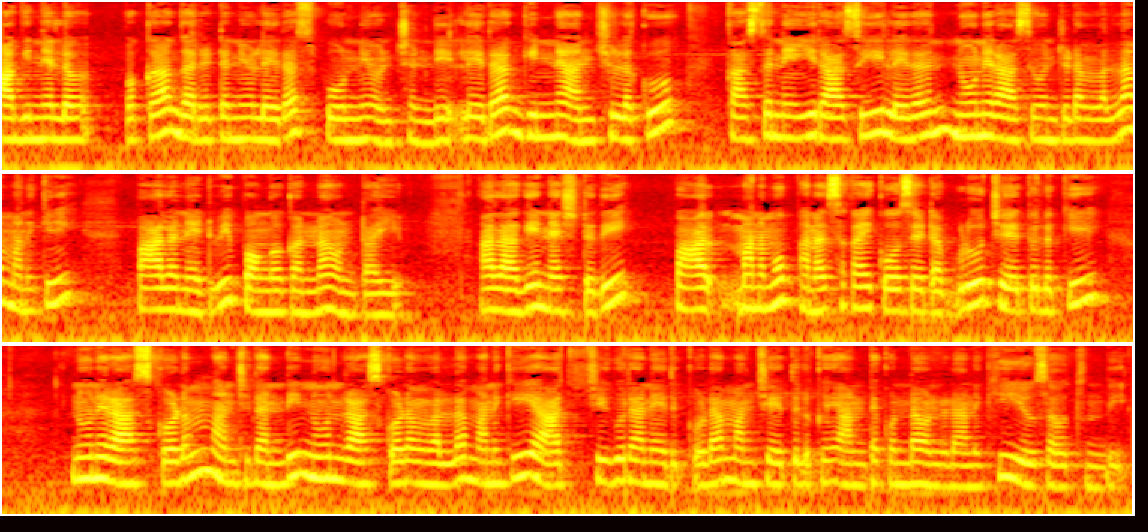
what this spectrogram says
ఆ గిన్నెలో ఒక గరిటెని లేదా స్పూన్ని ఉంచండి. లేదా గిన్నె అంచులకు కాస్త నెయ్యి రాసి లేదా నూనె రాసి ఉంచడం వల్ల మనకి పాలు అనేటివి పొంగకుండా ఉంటాయి. అలాగే నెక్స్ట్ది పాల్ మనము పనసకాయ కోసేటప్పుడు చేతులకి నూనె రాసుకోవడం మంచిదండి. నూనె రాసుకోవడం వల్ల మనకి ఆ చిగురు అనేది కూడా మన చేతులకి అంటకుండా ఉండడానికి యూస్ అవుతుంది.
